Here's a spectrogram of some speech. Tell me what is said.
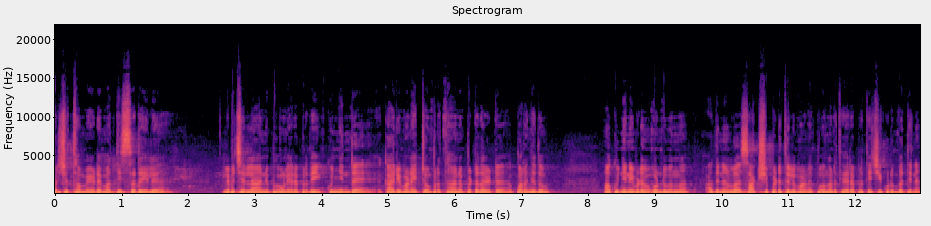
പരിശുദ്ധ അമ്മയുടെ മധ്യസ്ഥതയിൽ ലഭിച്ച എല്ലാ അനുഭവങ്ങളേറെ പ്രതി കുഞ്ഞിന്റെ കാര്യമാണ് ഏറ്റവും പ്രധാനപ്പെട്ടതായിട്ട് പറഞ്ഞതും. ആ കുഞ്ഞിനെ ഇവിടെ കൊണ്ടുവന്ന് അതിനുള്ള സാക്ഷ്യപ്പെടുത്തലുമാണ് ഇപ്പോൾ നടത്തിയത്. പ്രത്യേകിച്ച് ഈ കുടുംബത്തിന്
